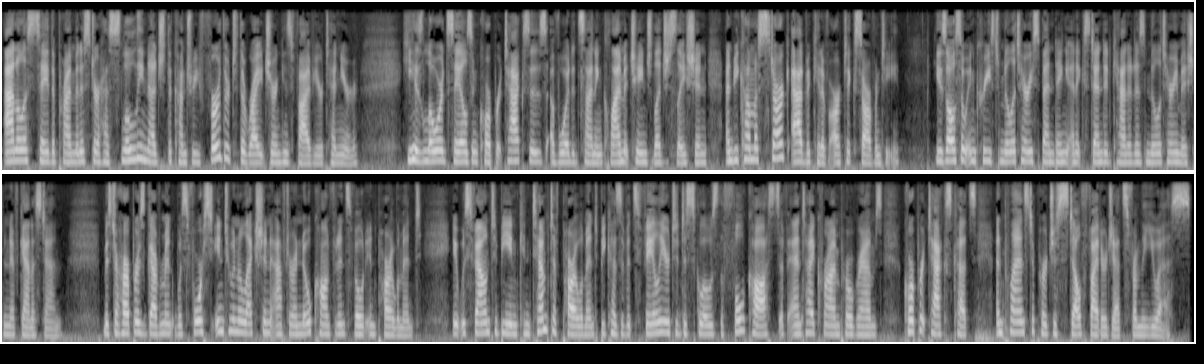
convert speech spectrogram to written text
Analysts say the Prime Minister has slowly nudged the country further to the right during his five year tenure. He has lowered sales and corporate taxes, avoided signing climate change legislation, and become a stark advocate of Arctic sovereignty. He has also increased military spending and extended Canada's military mission in Afghanistan. Mr. Harper's government was forced into an election after a no confidence vote in Parliament. It was found to be in contempt of Parliament because of its failure to disclose the full costs of anti crime programs, corporate tax cuts, and plans to purchase stealth fighter jets from the U.S.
